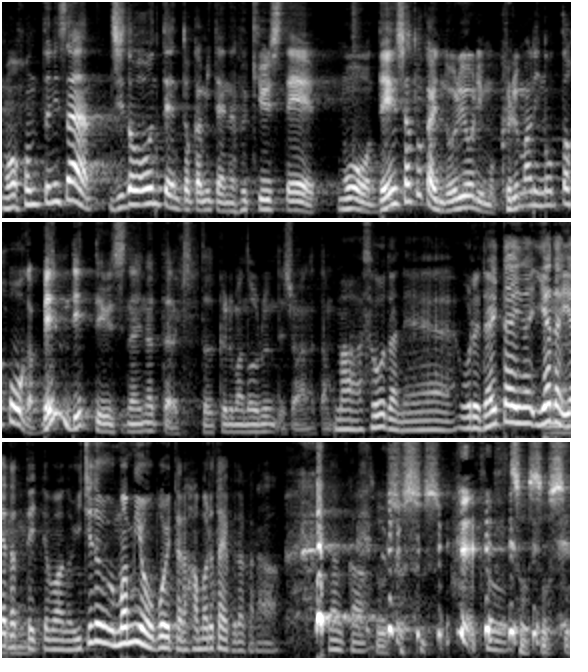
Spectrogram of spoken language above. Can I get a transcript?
もう本当にさ自動運転とかみたいな普及してもう電車とかに乗るよりも車に乗った方が便利っていう時代になったらきっと車乗るんでしょあなたも。まあそうだね。俺大体嫌だ嫌だって言っても、あの一度うまみを覚えたらハマるタイプだから。なんか。そうそうそうそう。そう。そうそう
